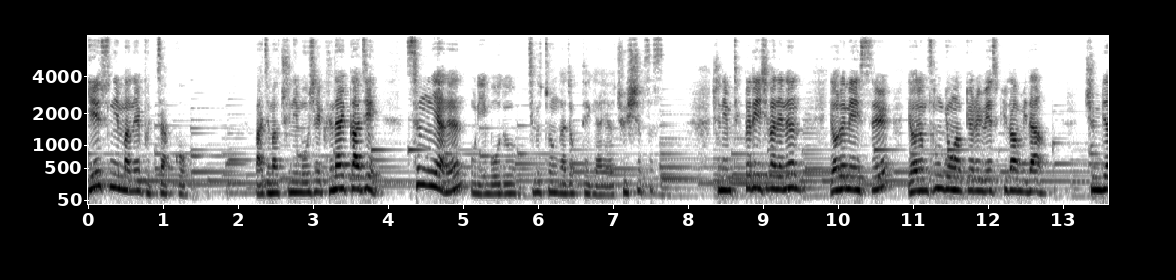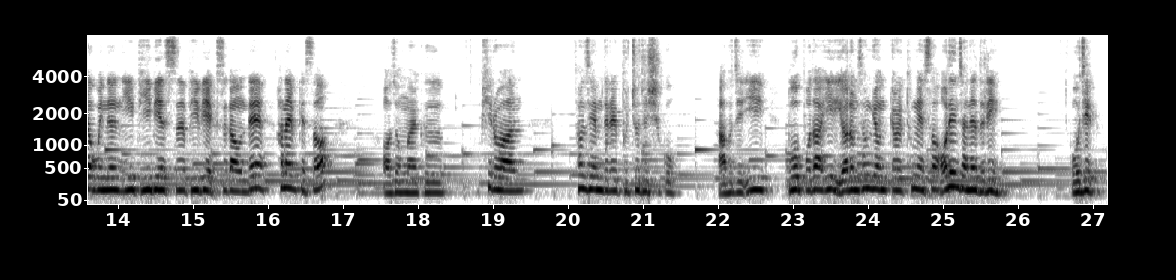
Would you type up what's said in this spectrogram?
예수님만을 붙잡고 마지막 주님 오실 그날까지 승리하는 우리 모두 지구촌 가족 되게 하여 주시옵소서. 주님 특별히 이 시간에는 여름에 있을 여름 성경학교를 위해서 기도합니다. 준비하고 있는 이 BBS, BBX 가운데 하나님께서 어, 정말 그 필요한 선생님들을 붙여주시고 아버지 이 무엇보다 이 여름 성경교를 통해서 어린 자녀들이 오직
